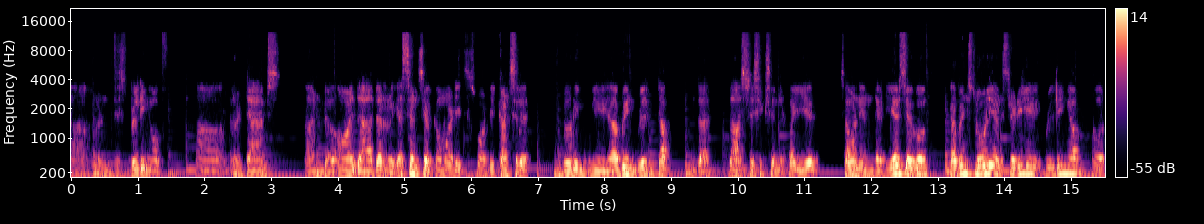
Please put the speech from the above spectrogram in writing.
uh, this building of uh, dams and uh, all the other essential commodities what we consider during we have been built up in the last six and five years, seven hundred years ago, have been slowly and steadily building up our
